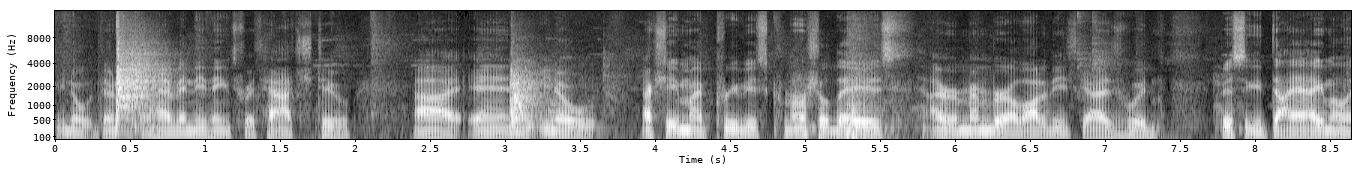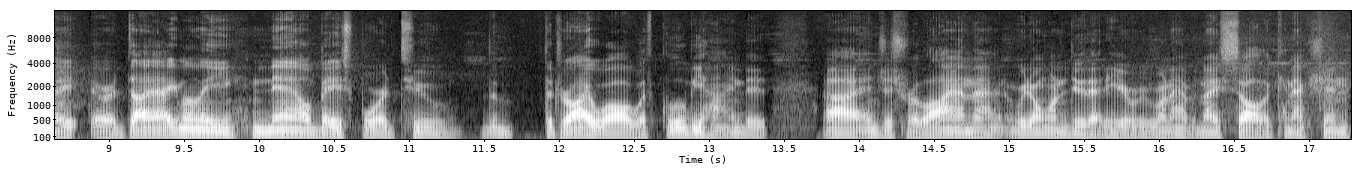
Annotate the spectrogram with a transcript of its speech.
you know, they're not gonna have anything to attach to. Uh, and, you know, actually in my previous commercial days, I remember a lot of these guys would basically diagonally or diagonally nail baseboard to the, the drywall with glue behind it uh, and just rely on that. We don't want to do that here. We want to have a nice solid connection.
